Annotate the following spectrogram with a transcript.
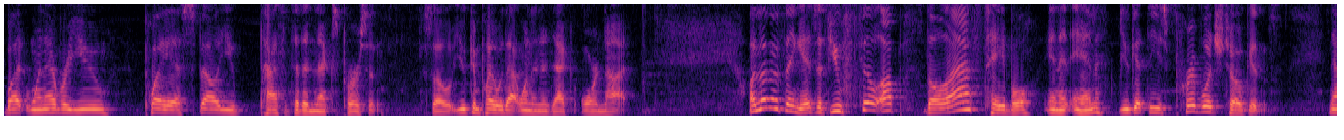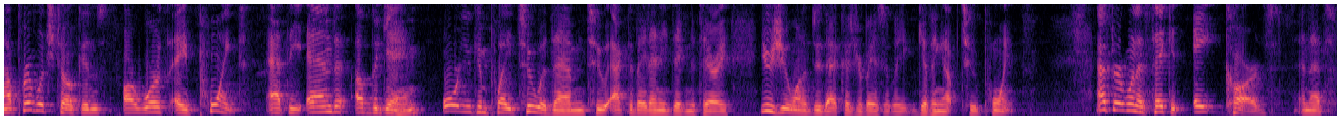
but whenever you play a spell, you pass it to the next person. So you can play with that one in a deck or not. Another thing is, if you fill up the last table in an inn, you get these privilege tokens. Now, privilege tokens are worth a point at the end of the game, or you can play two of them to activate any dignitary. Usually, you want to do that because you're basically giving up two points. After everyone has taken eight cards, and that's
